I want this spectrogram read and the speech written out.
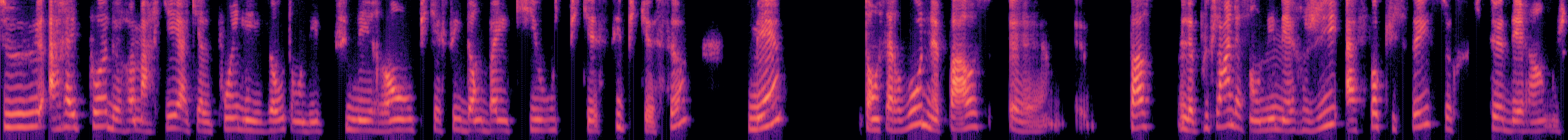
tu arrêtes pas de remarquer à quel point les autres ont des petits nez ronds, puis que c'est donc bien cute, puis que ci, puis que ça. Mais ton cerveau ne passe, euh, passe le plus clair de son énergie à focuser sur ce qui te dérange.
